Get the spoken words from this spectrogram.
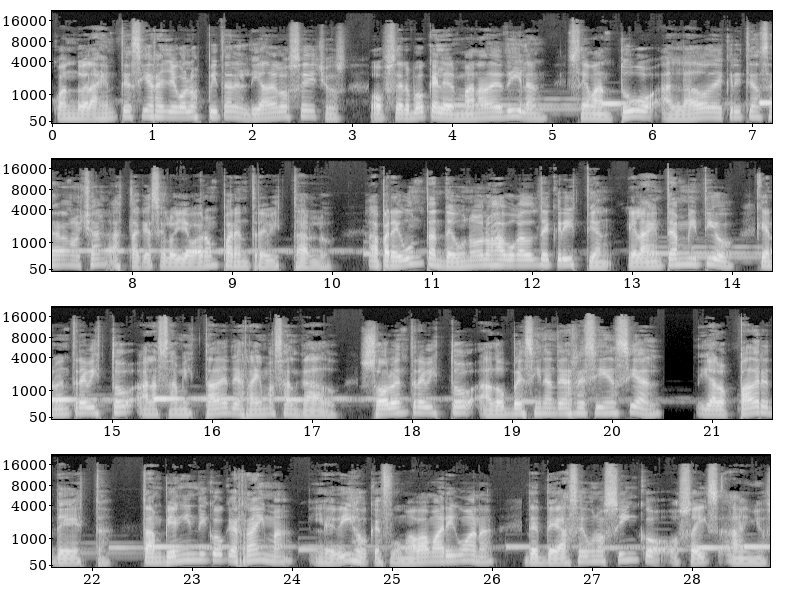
Cuando el agente Sierra llegó al hospital el día de los hechos, observó que la hermana de Dylan se mantuvo al lado de Christian Serrano Chan hasta que se lo llevaron para entrevistarlo. A preguntas de uno de los abogados de Christian, el agente admitió que no entrevistó a las amistades de Raima Salgado, solo entrevistó a dos vecinas del residencial y a los padres de esta. También indicó que Raima le dijo que fumaba marihuana desde hace unos 5 o 6 años.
